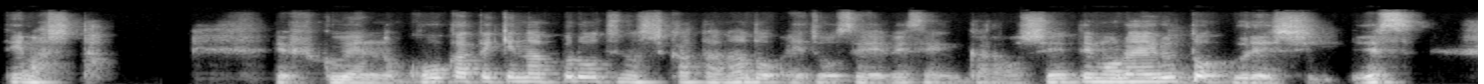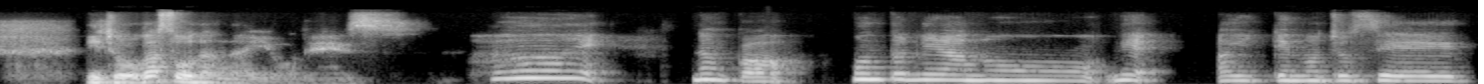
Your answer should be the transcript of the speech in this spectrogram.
てました。復縁の効果的なアプローチの仕方など、女性目線から教えてもらえると嬉しいです。以上が相談内容です。はい。なんか本当にあのね、相手の女性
